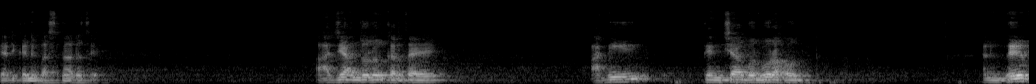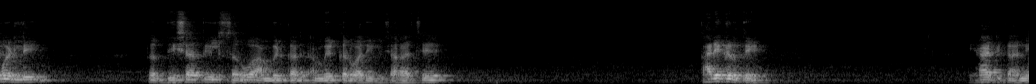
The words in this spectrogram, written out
त्या ठिकाणी बसणारच आहे. आज जे आंदोलन करताय आम्ही त्यांच्याबरोबर आहोत. आणि वेळ पडली तर देशातील सर्व आंबेडकर आंबेडकरवादी विचाराचे कार्यकर्ते ह्या ठिकाणी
